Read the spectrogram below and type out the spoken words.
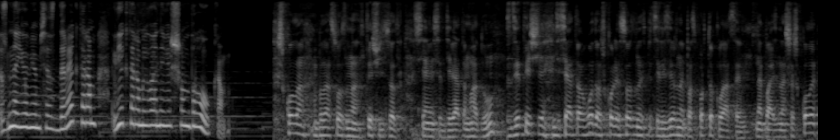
Знаёмімся з дырэктарам Віктарам Івановичам Броўкам. Школа была создана в 1979 году. С 2010 года в школе созданы специализированные по спорту классы. На базе нашей школы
